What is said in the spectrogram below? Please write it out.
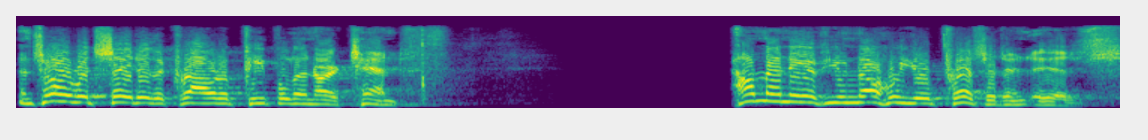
And so I would say to the crowd of people in our tent, how many of you know who your president is?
